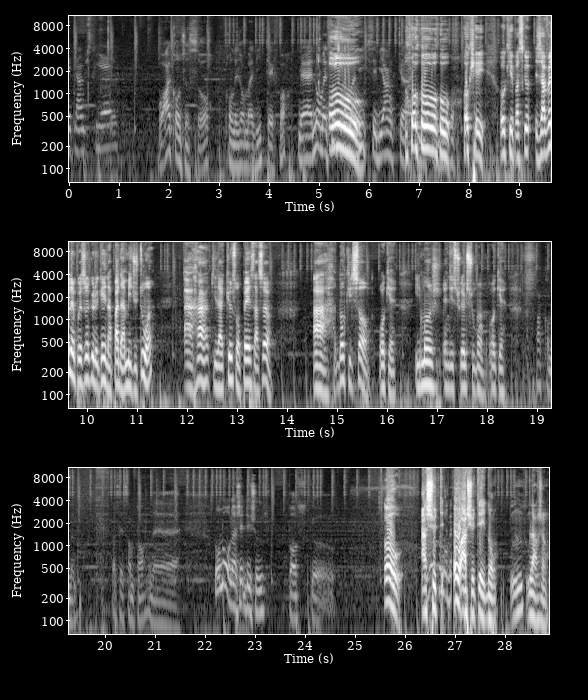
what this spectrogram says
des plats industriels? Ouais, quand je sors, quand les gens m'invitent, des fois. Mais non, mais si Oh. c'est bien que. Oh, oh, oh, ok, ok, parce que j'avais l'impression que le gars il n'a pas d'amis du tout, hein. Ah ah, qu'il a que son père et sa soeur. Ah, donc il sort, ok. Il mange industriel souvent, ok. Pas quand même. Ça, c'est sympa. Mais. Non, non, on achète des choses. Parce que. Oh, acheter, oh, acheter, donc, hmm, l'argent,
